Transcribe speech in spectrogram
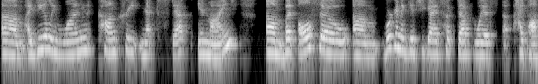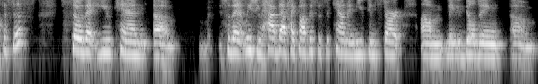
um, ideally one concrete next step in mind. Um, but also, um, we're going to get you guys hooked up with hypothesis so that you can, um, so that at least you have that hypothesis account and you can start um, maybe building um,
